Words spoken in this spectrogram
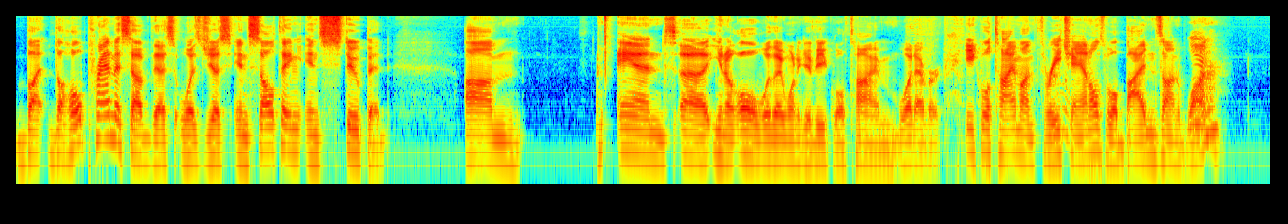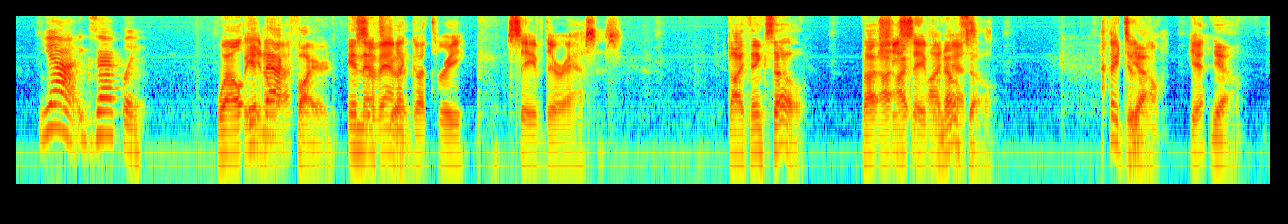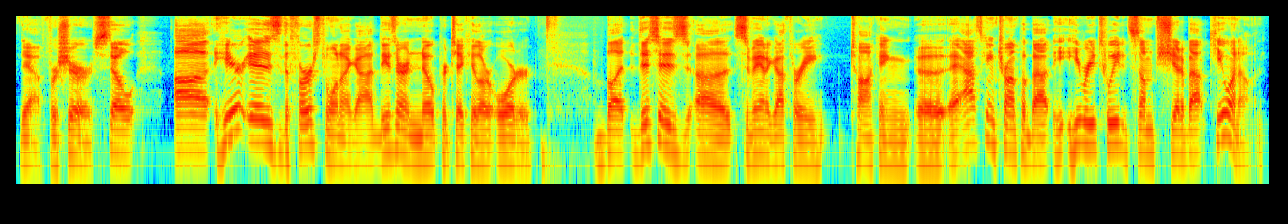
but the whole premise of this was just insulting and stupid. Um, and uh, you know, oh well, they want to give equal time, whatever. Equal time on three channels, while Biden's on one. Yeah, exactly. Well, But it you know what? backfired, and that's Savannah good. Guthrie saved their asses. I think so. I, She I, saved I, I know asses. so. I do Yeah. know. Yeah. Yeah, yeah, for sure. So uh, here is the first one I got. These are in no particular order, but this is uh, Savannah Guthrie talking, uh, asking Trump about. He, he retweeted some shit about QAnon.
